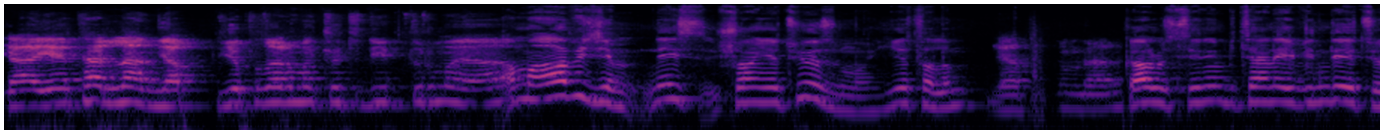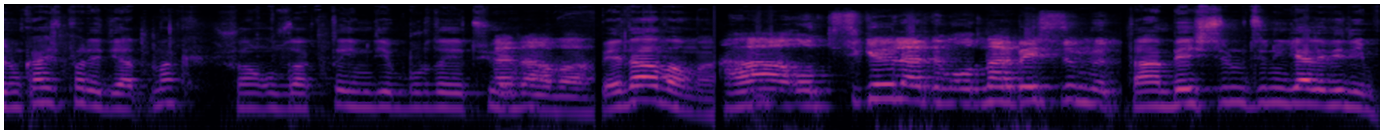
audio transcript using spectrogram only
Ya yeter lan yap, yapılarıma kötü deyip durma ya. Ama abicim neyse şu an yatıyoruz mu? Yatalım. Yaptım ben. Garloş senin bir tane evinde yatıyorum. Kaç para yatmak? Şu an uzaktayım diye burada yatıyorum. Bedava. Bedava mı? Ha o küçük evlerdim onlar 5 zümrüt. Tamam 5 zümrütünü gel vereyim.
